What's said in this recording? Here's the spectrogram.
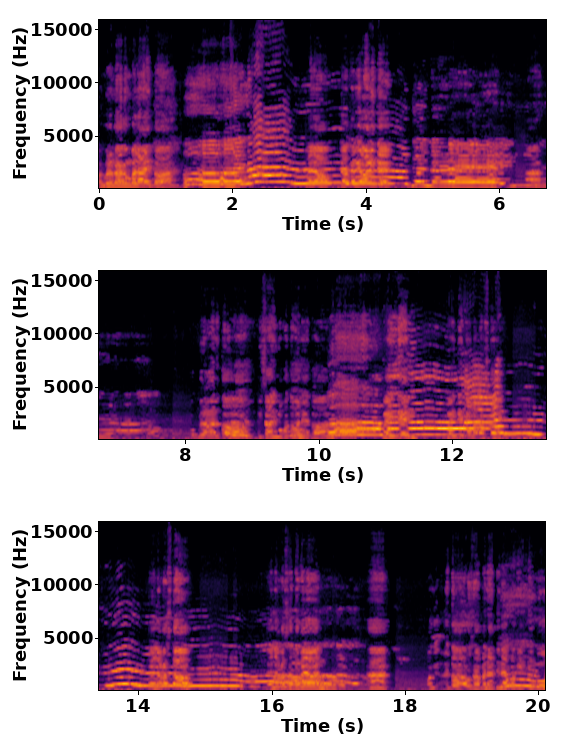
Pag mo nang gagambalain to ha. Ano? Gagaling ako hindi. Ha? Huwag mo lang ano to ha. Isahin mo katawan nito ha. Ngayon din. Ngayon din lalakas to. Lalakas to. Lalakas na to ngayon. Ha? Pag ito usapan natin na pag hindi mo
